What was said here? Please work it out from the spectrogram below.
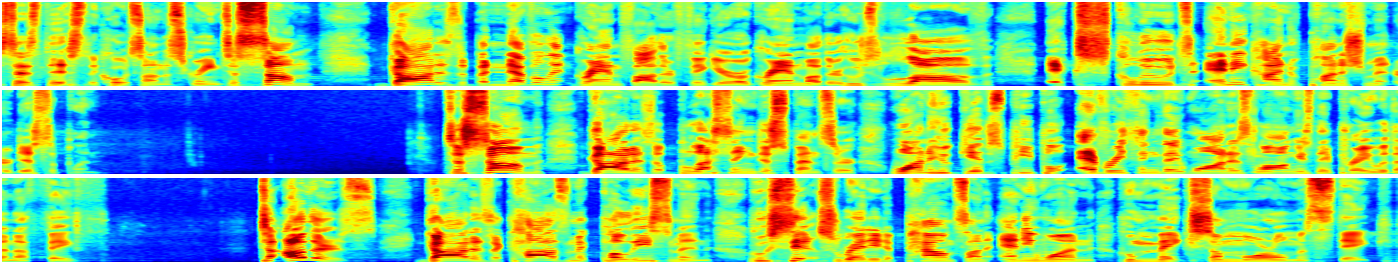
says this, the quote's on the screen. To some, God is a benevolent grandfather figure or grandmother whose love excludes any kind of punishment or discipline. To some, God is a blessing dispenser, one who gives people everything they want as long as they pray with enough faith. To others, God is a cosmic policeman who sits ready to pounce on anyone who makes some moral mistake.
